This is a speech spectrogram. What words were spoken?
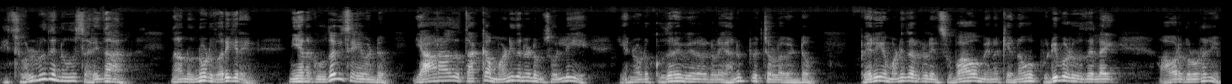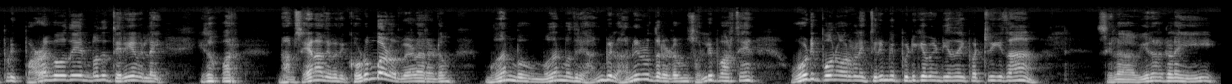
நீ சொல்வது என்னவோ சரிதான். நான் உன்னோடு வருகிறேன். நீ எனக்கு உதவி செய்ய வேண்டும். யாராவது தக்க மனிதனிடம் சொல்லி என்னோட குதிரை வீரர்களை அனுப்பி சொல்ல வேண்டும். பெரிய மனிதர்களின் சுபாவம் எனக்கு என்னவோ பிடிபடுவதில்லை. அவர்களுடன் எப்படி பழகுவது என்பது தெரியவில்லை. இதோ பார் நான் சேனாதிபதி கொடும்பாளூர் வேளாரிடம் முதன் முதன் மந்திரி அன்பில் அனிருத்தரிடம் சொல்லி பார்த்தேன். ஓடிப்போனவர்களை திரும்பி பிடிக்க வேண்டியதை பற்றி தான் சில வீரர்களை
